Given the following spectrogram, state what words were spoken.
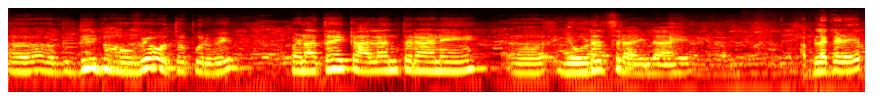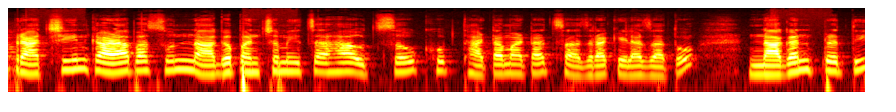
अगदी भव्य होतं पूर्वी पण आता हे कालांतराने एवढंच राहिलं आहे. आपल्याकडे प्राचीन काळापासून नागपंचमीचा हा उत्सव खूप थाटामाटात साजरा केला जातो. नागांप्रती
